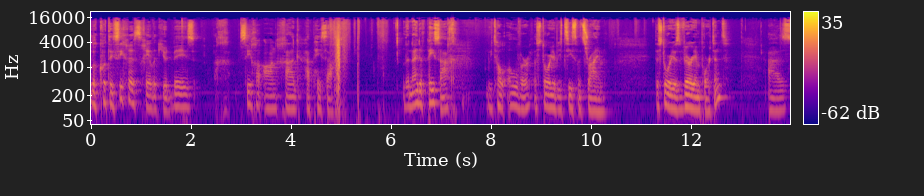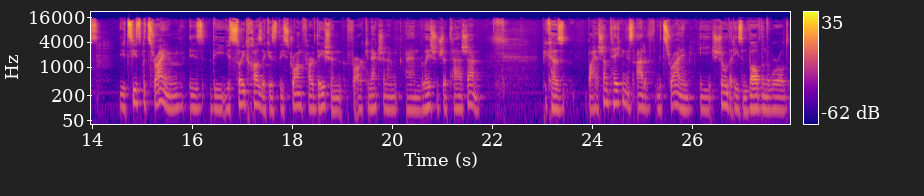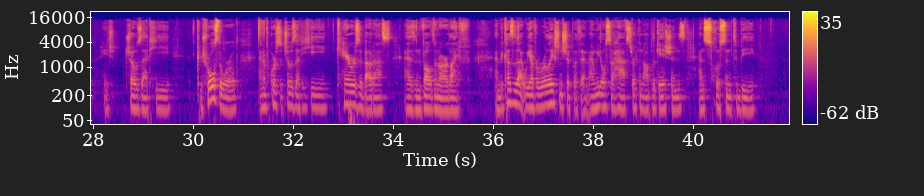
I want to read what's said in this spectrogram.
Lakute Sichas Chelek Yud Beis Sicha on Chag HaPesach. The night of Pesach, we told over the story of Yitzis Mitzrayim. The story is very important, as Yitzis Mitzrayim is the Yisoid Chazik, is the strong foundation for our connection and, and relationship to Hashem. Because by Hashem taking us out of Mitzrayim, He showed that He's involved in the world. He shows that He controls the world, and of course, it shows that He cares about us as involved in our life. And because of that, we have a relationship with Him, and we also have certain obligations and schusim to be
